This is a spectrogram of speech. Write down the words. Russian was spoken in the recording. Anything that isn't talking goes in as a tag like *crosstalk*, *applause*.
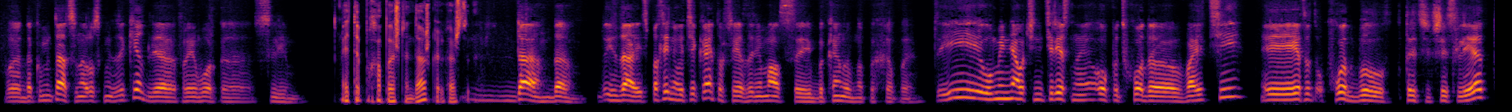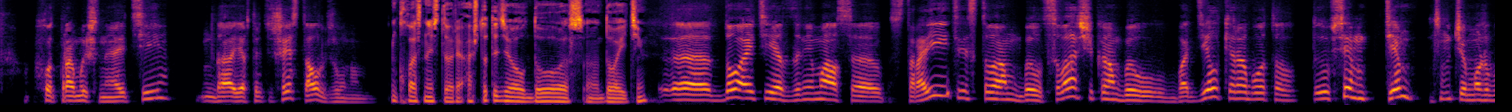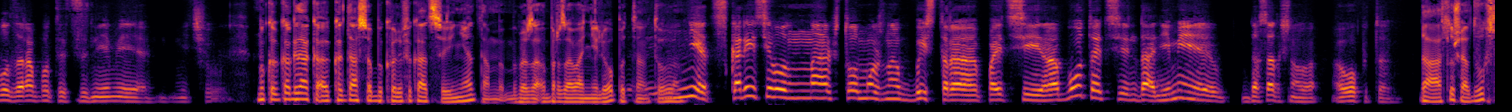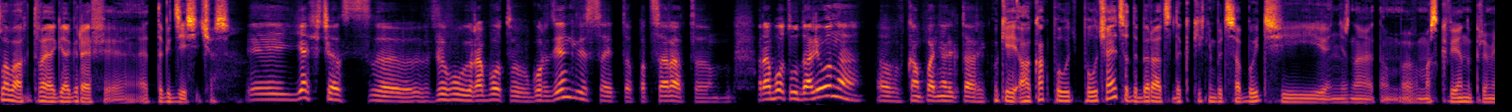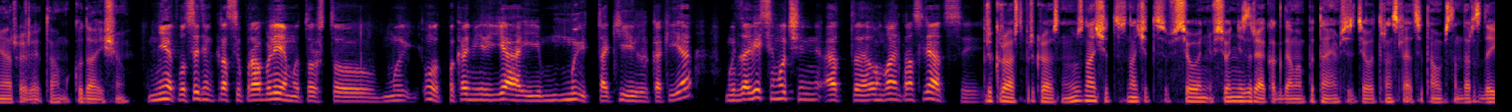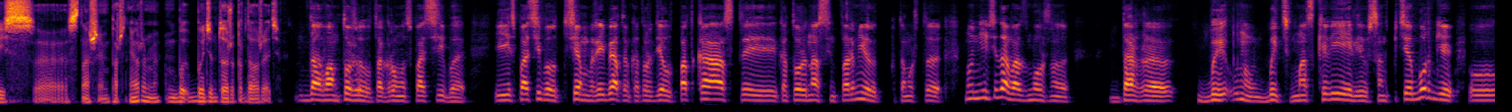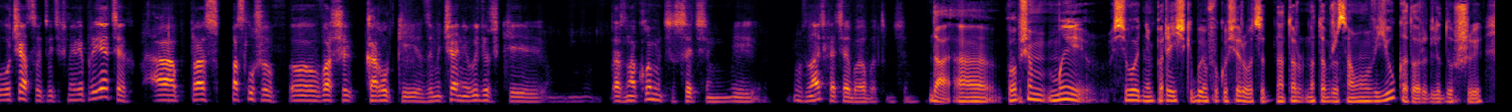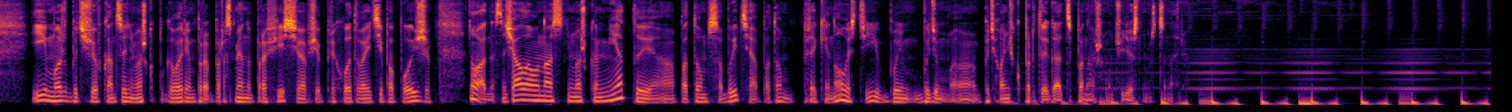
документация на русском языке для фреймворка Slim. Это PHP-шный, да, кажется? Да, да. И, да, из последнего вытекает то, что я занимался и бэкэндом на PHP. И у меня очень интересный опыт входа в IT. И этот вход был 36 лет, вход промышленный IT. Да, я в 36 стал джуном. Классная история. А что ты делал до, до IT? Э, до IT я занимался строительством, был сварщиком, был в отделке работал. Всем тем, *laughs* ну, чем можно было заработать, не имея ничего. Ну, когда, когда особой квалификации нет, там, образования или опыта, то... Нет, скорее всего, на что можно быстро пойти работать, да, не имея достаточного опыта. Да, слушай, а в двух словах, твоя география, это где сейчас? Я сейчас э, живу и работаю в городе Энгельс, это под Саратовом. Работаю удаленно в компании Альтарик. Окей, а как получается добираться до каких-нибудь событий, не знаю, там, в Москве, например, или там куда еще? Нет, вот с этим как раз и проблемы, то, что мы, ну, по крайней мере, я и мы такие же, как я, мы зависим очень от э, онлайн-трансляции. Прекрасно, прекрасно. Ну, значит, значит все, все не зря, когда мы пытаемся сделать трансляции там в Standards Days с, э, с нашими партнерами. Будем тоже продолжать. Да, вам тоже вот огромное спасибо. И спасибо вот всем ребятам, которые делают подкасты, которые нас информируют, потому что, ну, не всегда возможно даже бы, ну, быть в Москве или в Санкт-Петербурге, участвовать в этих мероприятиях, а послушав э, ваши короткие замечания, выдержки, ознакомиться с этим и узнать хотя бы об этом всем. Да, а, в общем, мы сегодня периодически будем фокусироваться на, том, на том же самом Vue, который для души, и, может быть, еще в конце немножко поговорим про, про смену профессии, вообще приход в IT попозже. Ну ладно, сначала у нас немножко меты, а потом события, а потом всякие новости, и будем, будем а, потихонечку продвигаться по нашему чудесному сценарию.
